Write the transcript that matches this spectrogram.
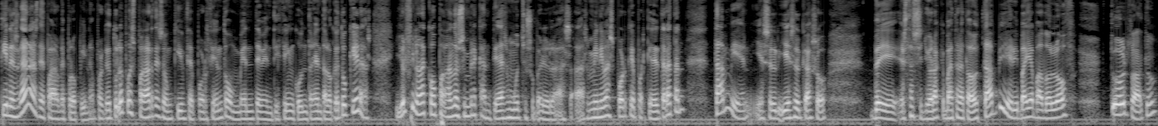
tienes ganas de pagarle propina, porque tú le puedes pagar desde un 15%, un 20, 25, un 30, lo que tú quieras. Y yo al final acabo pagando siempre cantidades mucho superiores a las, mínimas. ¿Por qué? Porque te tratan tan bien, y es el, y es el caso de esta señora que me ha tratado tan bien y me ha llamado love todo el rato.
